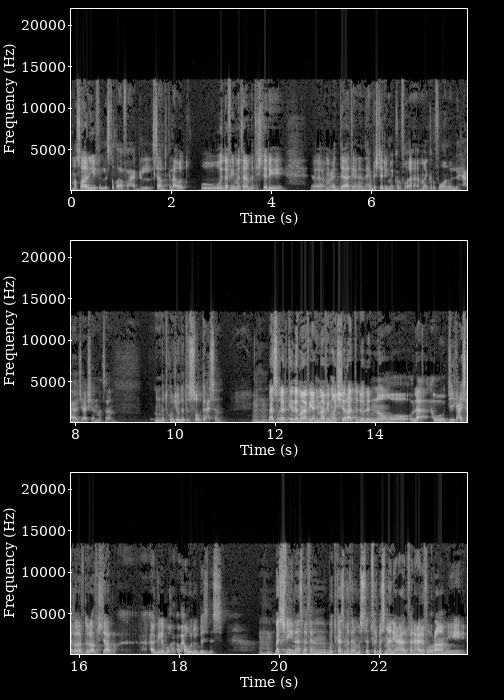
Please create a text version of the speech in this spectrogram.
مصاريف الاستضافة حق ال SoundCloud. وإذا في مثلا بتشتري آه، معدات يعني الحين بشتري ميكروفون ميكروفون ولا حاجة عشان مثلا إنه تكون جودة الصوت أحسن. بس غير كذا ما في. يعني ما في مؤشرات تدل إنه لا أو تجيك 10000 دولار في الشهر أقلب وأحوله ال business. بس في ناس مثلا بودكاست مثلا مستدفر بس ماني عارف. أنا أعرفه رامي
